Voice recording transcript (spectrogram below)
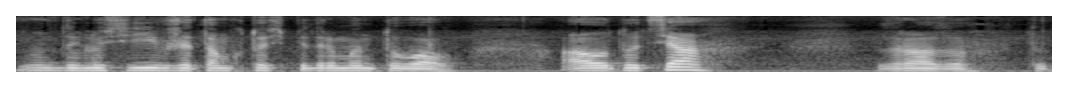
Ну, дивлюсь, її вже там хтось підремонтував. А от оця зразу тут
